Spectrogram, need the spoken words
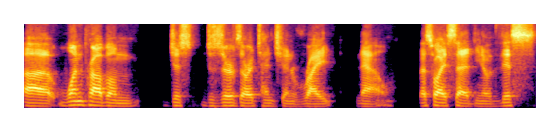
uh, one problem just deserves our attention right now. That's why I said, you know, this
